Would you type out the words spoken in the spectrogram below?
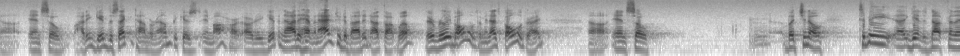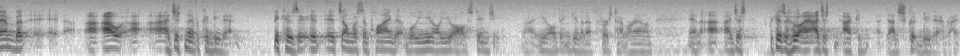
Uh, and so I didn't give the second time around because in my heart I already given. Now I didn't have an attitude about it. I thought, well, they're really bold. I mean, that's bold, right? Uh, and so, but you know, to me, again, it's not for them, but I, I, I just never could do that because it, it, it's almost implying that, well, you know, you're all stingy, right? You all didn't give enough the first time around. And I, I just, because of who I, I just, I could, I just couldn't do that, right?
